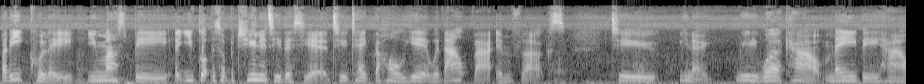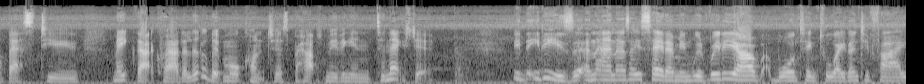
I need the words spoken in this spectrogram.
But equally, you must be, uh, you've got this opportunity this year to take the whole year without that influx to, you know, really work out maybe how best to make that crowd a little bit more conscious, perhaps moving into next year. It, it is, and, and as I said, I mean, we really are wanting to identify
